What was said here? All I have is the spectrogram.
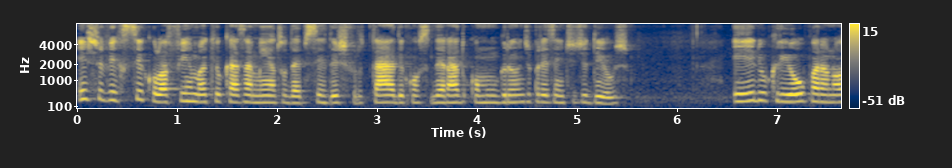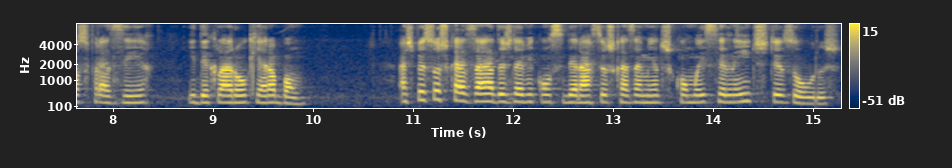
Este versículo afirma que o casamento deve ser desfrutado e considerado como um grande presente de Deus. Ele o criou para nosso prazer e declarou que era bom. As pessoas casadas devem considerar seus casamentos como excelentes tesouros,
